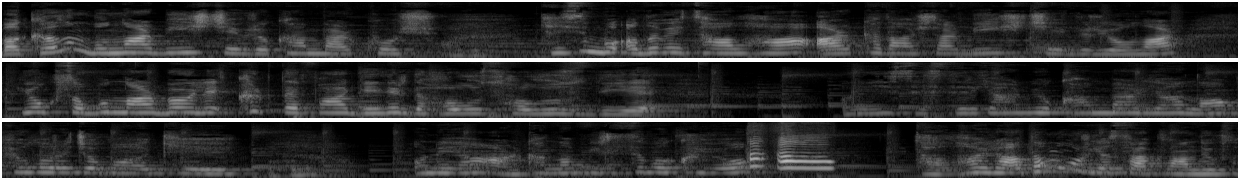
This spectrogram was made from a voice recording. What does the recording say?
Bakalım bunlar bir iş çeviriyor Kamber koş. Kesin bu Ada ve Talha arkadaşlar bir iş çeviriyorlar. Yoksa bunlar böyle 40 defa gelirdi havuz havuz diye. Ay sesleri gelmiyor Kamber ya ne yapıyorlar acaba ki? Bakalım. O ne ya arkandan birisi bakıyor. Talha ile Ada mı oraya saklandı yoksa?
